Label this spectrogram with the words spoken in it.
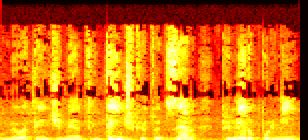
o meu atendimento. Entende o que eu estou dizendo? Primeiro por mim.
